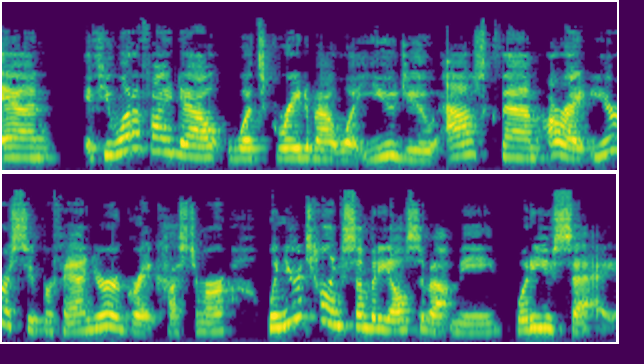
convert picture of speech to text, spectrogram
And if you want to find out what's great about what you do, ask them, all right, you're a super fan, you're a great customer. When you're telling somebody else about me, what do you say?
